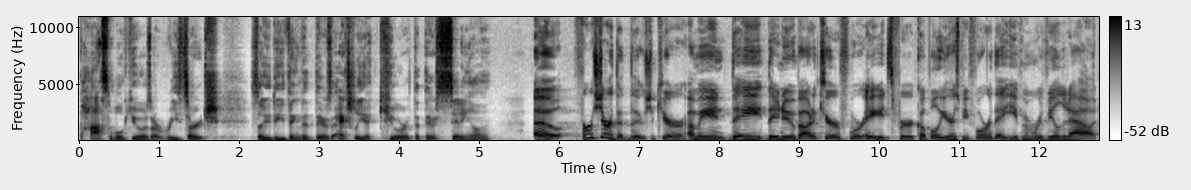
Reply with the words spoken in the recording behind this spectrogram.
possible cures or research? So, do you think that there's actually a cure that they're sitting on? Oh, for sure that there's a cure. I mean, they they knew about a cure for AIDS for a couple of years before they even revealed it out,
